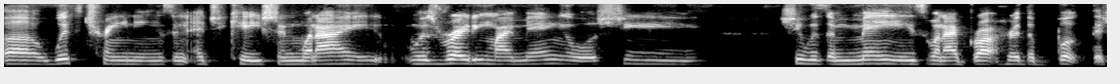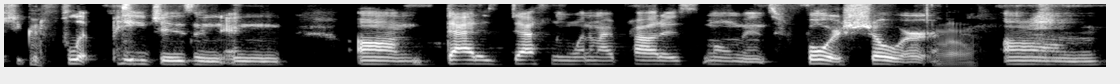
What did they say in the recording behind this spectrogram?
uh, with trainings and education. When I was writing my manual, she she was amazed when I brought her the book that she could flip pages and and um, that is definitely one of my proudest moments for sure. Wow. Um,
